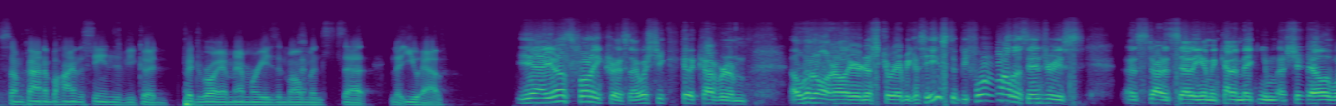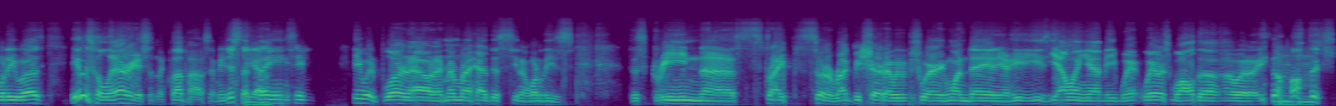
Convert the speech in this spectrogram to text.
some kind of behind the scenes, if you could, Pedroia memories and moments that that you have. Yeah, you know it's funny, Chris. I wish you could have covered him a little earlier in his career because he used to before all those injuries uh, started setting him and kind of making him a shell of what he was. He was hilarious in the clubhouse. I mean, just the yeah. things he he would blurt out. I remember I had this, you know, one of these this green uh, striped sort of rugby shirt I was wearing one day, and you know he, he's yelling at me, Where, "Where's Waldo?" And, you know mm-hmm. all this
